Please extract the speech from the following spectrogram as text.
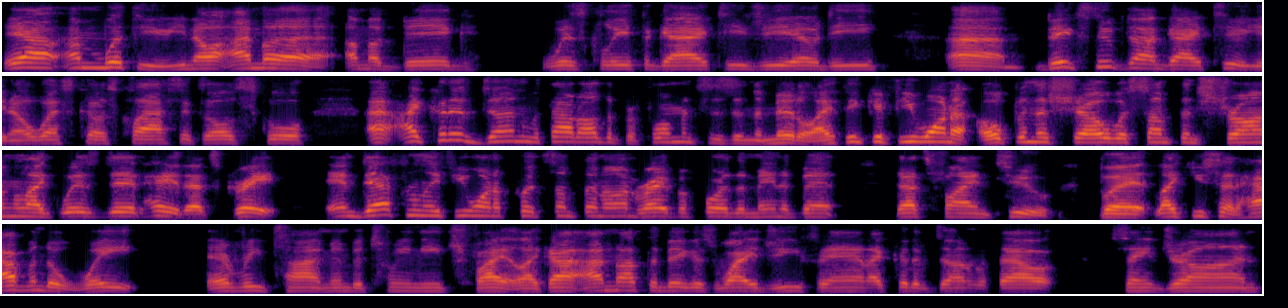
Yeah, I'm with you. You know, I'm a I'm a big Wiz Khalifa guy, TGOD. Um, big Snoop Dogg guy too. You know, West Coast classics, old school. I, I could have done without all the performances in the middle. I think if you want to open the show with something strong like Wiz did, hey, that's great. And definitely if you want to put something on right before the main event, that's fine too. But like you said, having to wait every time in between each fight, like I, I'm not the biggest YG fan. I could have done without St. John.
